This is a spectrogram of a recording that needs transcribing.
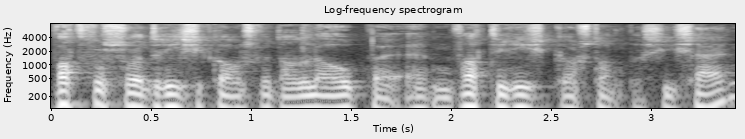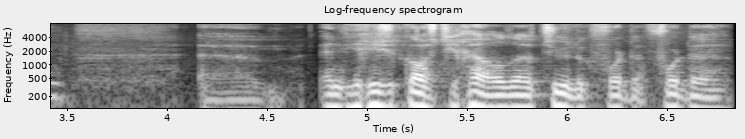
wat voor soort risico's we dan lopen en wat die risico's dan precies zijn. Um, en die risico's die gelden natuurlijk voor de, voor de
